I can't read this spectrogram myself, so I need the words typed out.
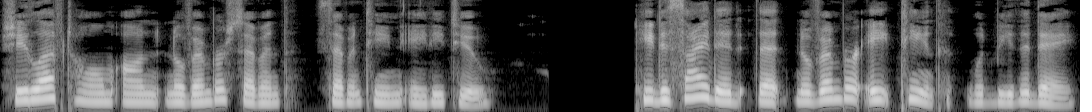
She left home on November 7th, 1782. He decided that November 18th would be the day.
